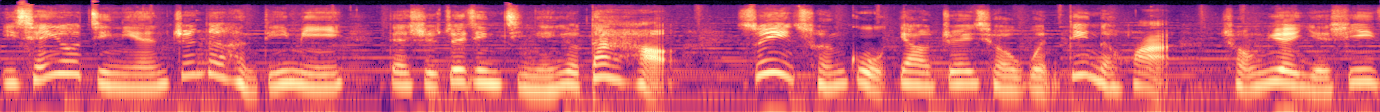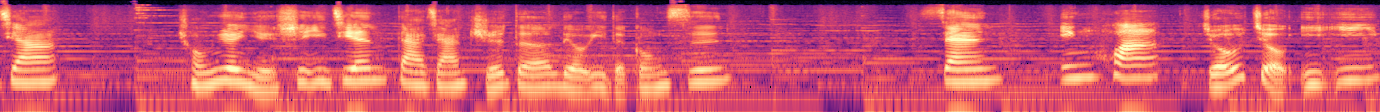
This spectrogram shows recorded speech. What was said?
以前有几年真的很低迷，但是最近几年又大好。所以存股要追求稳定的话，重越也是一家，重越也是一间大家值得留意的公司。三，樱花九九一一，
